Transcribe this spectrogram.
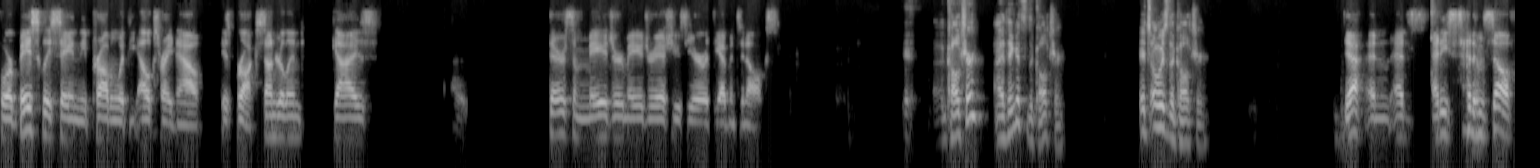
for basically saying the problem with the Elks right now is Brock Sunderland. Guys, there's some major major issues here with the Edmonton Elks. Uh, culture? I think it's the culture. It's always the culture. Yeah, and as Eddie said himself,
